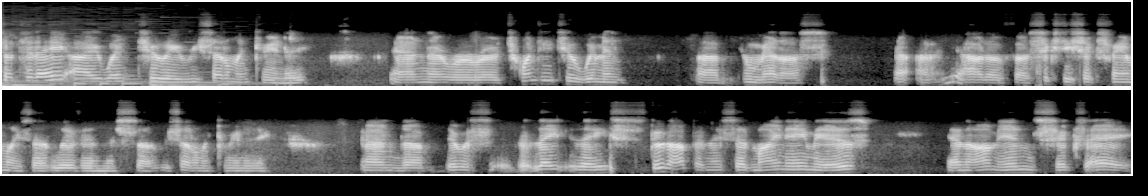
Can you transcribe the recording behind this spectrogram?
So today I went to a resettlement community, and there were uh, 22 women uh, who met us out of uh, 66 families that live in this uh, resettlement community. And uh, it was they they stood up and they said, "My name is, and I'm in 6A.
